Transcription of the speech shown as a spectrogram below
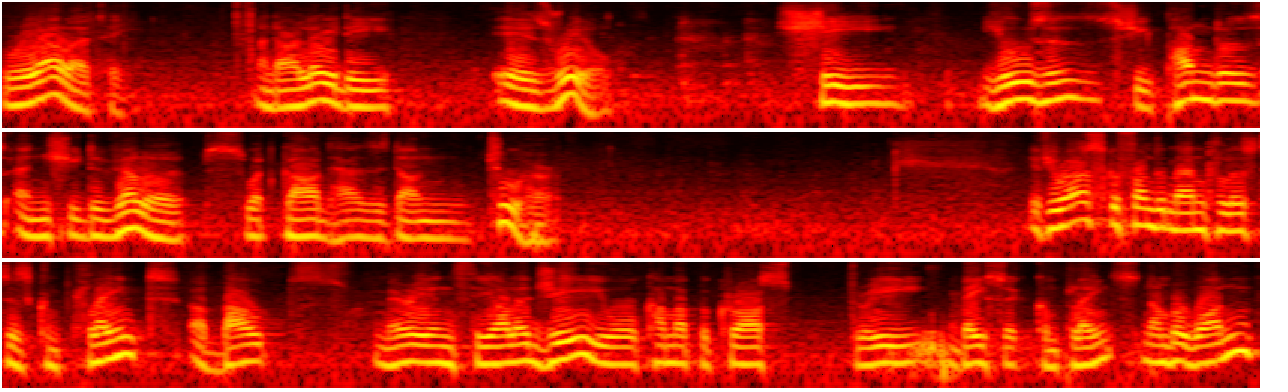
reality. And Our Lady is real. She uses, she ponders, and she develops what God has done to her. If you ask a fundamentalist his complaint about Marian theology, you will come up across three basic complaints. Number one,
